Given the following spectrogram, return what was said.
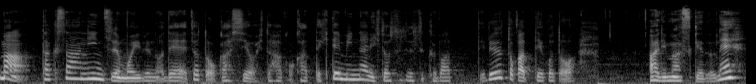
まあたくさん人数もいるのでちょっとお菓子を1箱買ってきてみんなに1つずつ配ってるとかっていうことはありますけどね。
